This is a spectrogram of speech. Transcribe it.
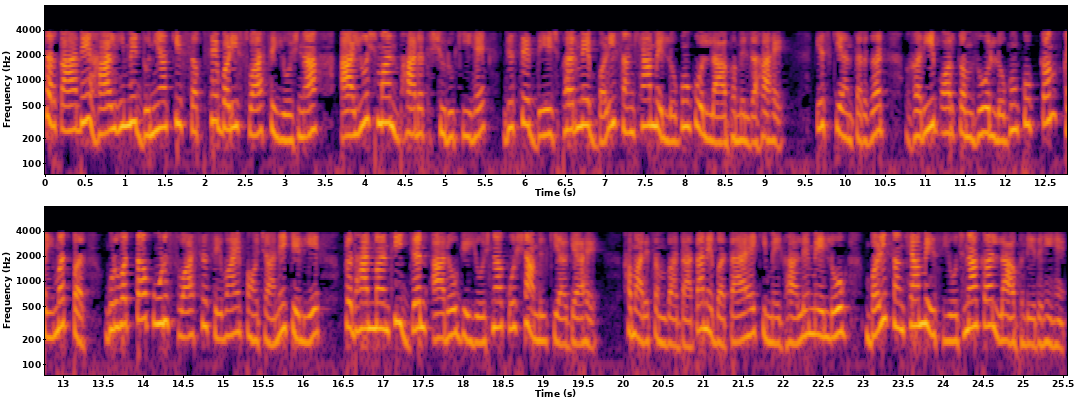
सरकार ने हाल ही में दुनिया की सबसे बड़ी स्वास्थ्य योजना, आयुष्मान भारत, शुरू की है, जिससे देश भर में बड़ी संख्या में लोगों को लाभ मिल रहा है। इसके अंतर्गत गरीब और कमज़ोर लोगों को कम कीमत पर गुणवत्तापूर्ण स्वास्थ्य सेवाएँ पहुँचाने के लिए प्रधानमंत्री जन आरोग्य योजना को शामिल किया गया है। हमारे संवाददाता ने बताया है कि मेघालय में लोग बड़ी संख्या में इस योजना का लाभ ले रहे हैं।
